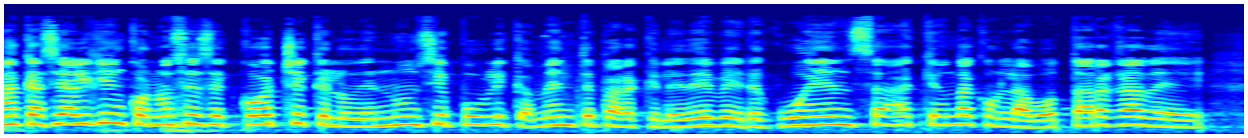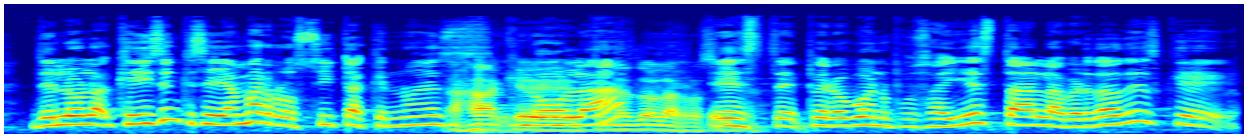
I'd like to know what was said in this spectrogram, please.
Maca, si alguien conoce ese coche, que lo denuncie públicamente para que le dé vergüenza. ¿Qué onda con la botarga de, de Lola? Que dicen que se llama Rosita, que no es Ajá, que- Lola. que no es Lola Rosita. Este, pero bueno, pues ahí está. La verdad es que,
